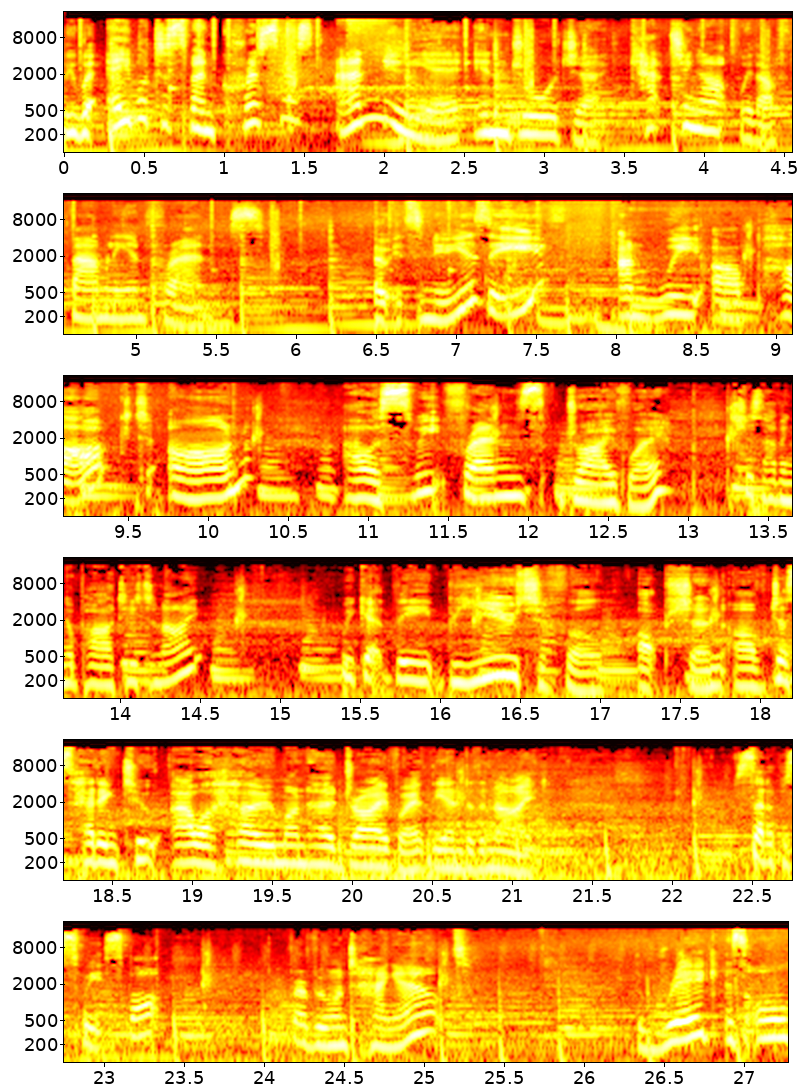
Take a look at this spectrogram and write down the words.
We were able to spend Christmas and New Year in Georgia, catching up with our family and friends. So it's New Year's Eve and we are parked on our sweet friend's driveway. She's having a party tonight. We get the beautiful option of just heading to our home on her driveway at the end of the night. Set up a sweet spot for everyone to hang out. The rig is all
